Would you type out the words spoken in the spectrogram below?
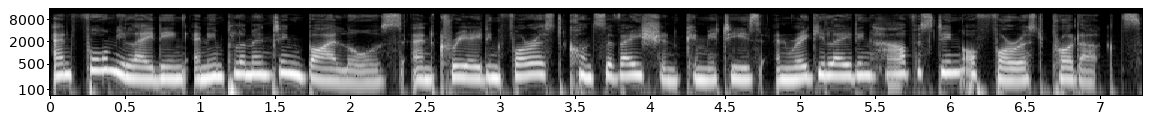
and formulating and implementing bylaws and creating forest conservation committees and regulating harvesting of forest products.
